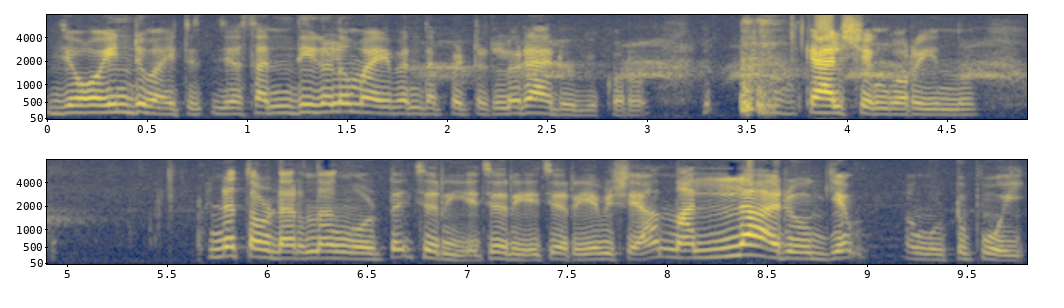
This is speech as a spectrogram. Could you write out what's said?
ജോയിന്റുമായിട്ട് സന്ധികളുമായി ബന്ധപ്പെട്ടിട്ടുള്ള ഒരു ആരോഗ്യക്കുറവ് കാൽഷ്യം കുറയുന്നു. പിന്നെ തുടർന്ന് അങ്ങോട്ട് ചെറിയ ചെറിയ ചെറിയ വിഷയം. നല്ല ആരോഗ്യം അങ്ങോട്ട് പോയി.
